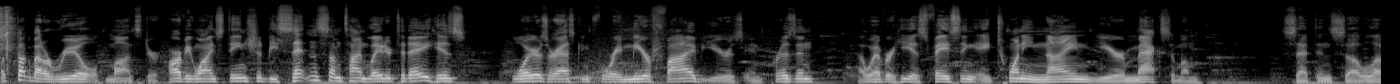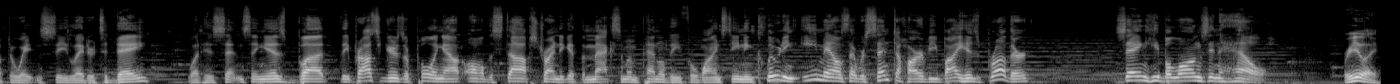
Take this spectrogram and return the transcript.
Let's talk about a real monster. Harvey Weinstein should be sentenced sometime later today. His lawyers are asking for a mere five years in prison. However, he is facing a 29 year maximum sentence. So we'll have to wait and see later today what his sentencing is. But the prosecutors are pulling out all the stops trying to get the maximum penalty for Weinstein, including emails that were sent to Harvey by his brother saying he belongs in hell. Really?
